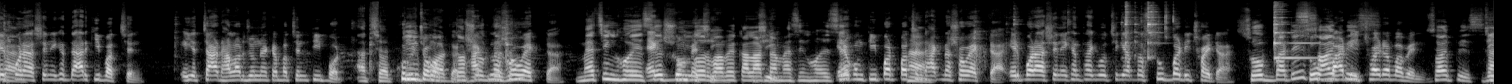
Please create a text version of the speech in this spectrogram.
এরপর হ্যাঁ। আসেন এখান থেকে আর কি পাচ্ছেন? এই যে চা ঢালার জন্য একটা পাচ্ছেন টিপট। আচ্ছা খুবই চমৎকার। ঢাকনা সহ একটা। ম্যাচিং হয়েছে সুন্দরভাবে কালারটা ম্যাচিং হয়েছে। এরকম টিপট পাচ্ছেন হ্যাঁ। ঢাকনা সহ একটা। এরপর আসেন এখান থাকবে হচ্ছে কি আপনার সুপ বাটি ছয়টা। সোপ বাটি সুপ বাটি পিস ছয়টা পাবেন। ছয় পিস জি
